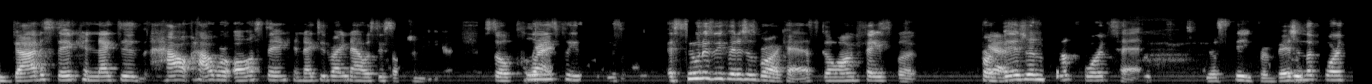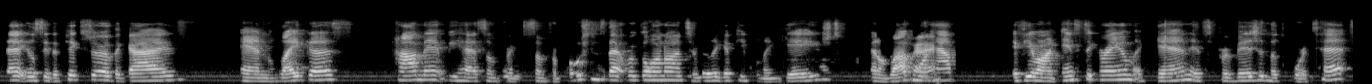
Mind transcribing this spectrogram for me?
You got to stay connected. How how we're all staying connected right now is through social media. So please, right. please, please, as soon as we finish this broadcast, go on Facebook, Provision yes. the Quartet. You'll see Provision the Quartet. You'll see the picture of the guys, and like us, comment. We had some some promotions that were going on to really get people engaged, and a lot okay. more happening. If you're on Instagram, again, it's Provision the Quartet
